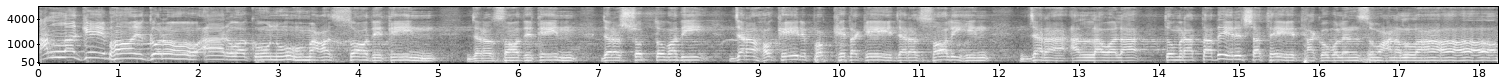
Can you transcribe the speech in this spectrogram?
আল্লাহকে ভয় করো আর ওয়াকুনু মা'আস সাদিকিন, যারা সাদিকিন, যারা সত্যবাদী, যারা হকের পক্ষে থাকে, যারা সলিহীন, যারা আল্লাহওয়ালা, তোমরা তাদের সাথে থাকো বলেন সুবহানাল্লাহ।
